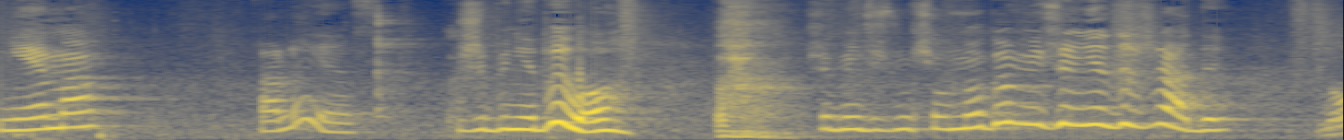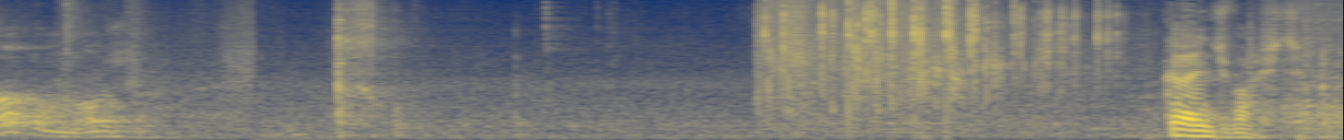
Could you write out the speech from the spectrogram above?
nie ma, ale jest. Żeby nie było. Że będziesz musiał nogą i że nie dasz rady. No, to może. Kręć właśnie.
